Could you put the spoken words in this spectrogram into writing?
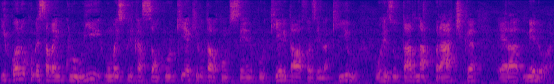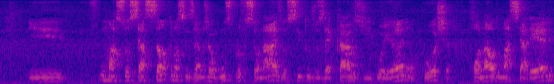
E quando eu começava a incluir uma explicação por que aquilo estava acontecendo, por que ele estava fazendo aquilo, o resultado na prática era melhor. E uma associação que nós fizemos de alguns profissionais, eu cito o José Carlos de Goiânia, o Coxa, Ronaldo Maciarelli,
